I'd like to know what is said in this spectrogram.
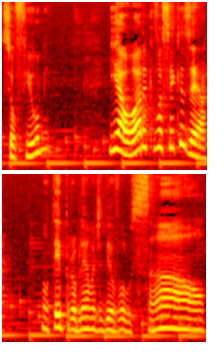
seu filme e a hora que você quiser não tem problema de devolução,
